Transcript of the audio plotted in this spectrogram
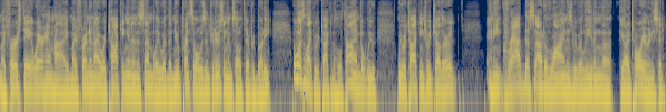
my first day at Wareham High, my friend and I were talking in an assembly where the new principal was introducing himself to everybody. It wasn't like we were talking the whole time, but we we were talking to each other and he grabbed us out of line as we were leaving the, the auditorium and he said,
